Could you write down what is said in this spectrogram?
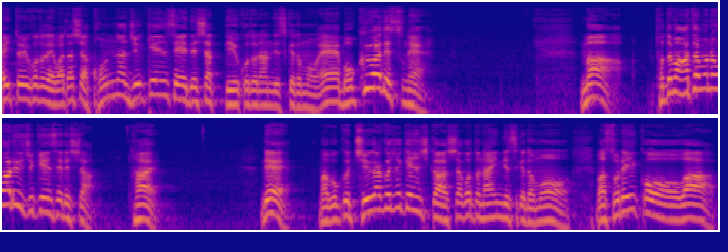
い、ということで私はこんな受験生でしたっていうことなんですけども、えー、僕はですね、まあ、とても頭の悪い受験生でした。はい。で、まあ僕中学受験しかしたことないんですけども、まあそれ以降は、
